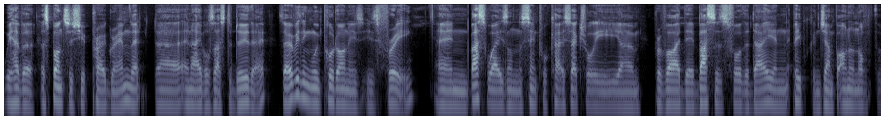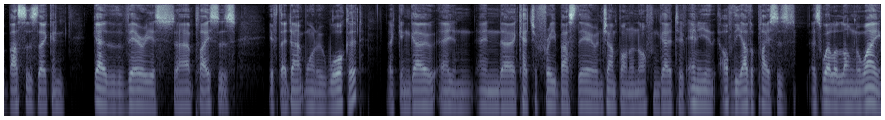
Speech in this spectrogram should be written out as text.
We have a, a sponsorship program that uh, enables us to do that. So everything we put on is, is free. And busways on the Central Coast actually um, provide their buses for the day, and people can jump on and off the buses. They can go to the various uh, places. If they don't want to walk it, they can go and and uh, catch a free bus there and jump on and off and go to any of the other places as well along the way.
